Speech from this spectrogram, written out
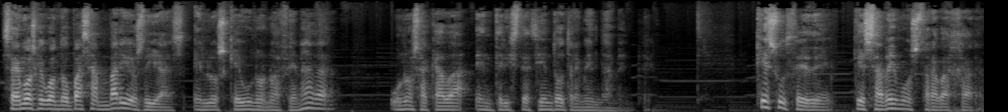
Sabemos que cuando pasan varios días en los que uno no hace nada, uno se acaba entristeciendo tremendamente. ¿Qué sucede? Que sabemos trabajar,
